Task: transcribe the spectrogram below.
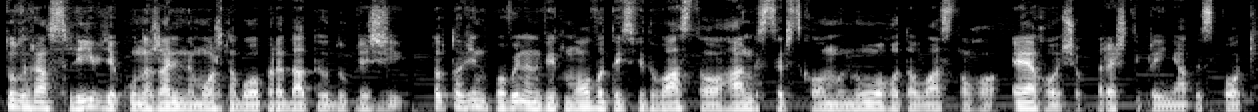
Тут гра слів, яку, на жаль, не можна було передати у дубляжі. Тобто він повинен відмовитись від власного гангстерського минулого та власного его, щоб нарешті прийняти спокій.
